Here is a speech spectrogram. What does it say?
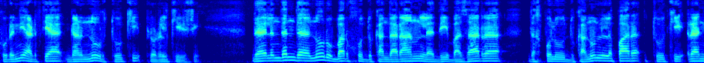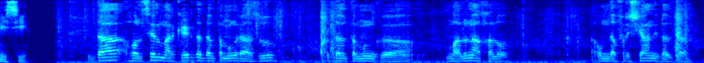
کورني اړتیا ګڼ نور توکي پلورل کېږي. د لندن د نورو برخو دوکانداران له دې بازاره د خپلو دوکانونو لپاره توکي رانیسي. دا هولسیل مارکېټ ده، دلته موږ راځو، دلته موږ مالونه اخلو، عمده فرشیان دي دلته.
